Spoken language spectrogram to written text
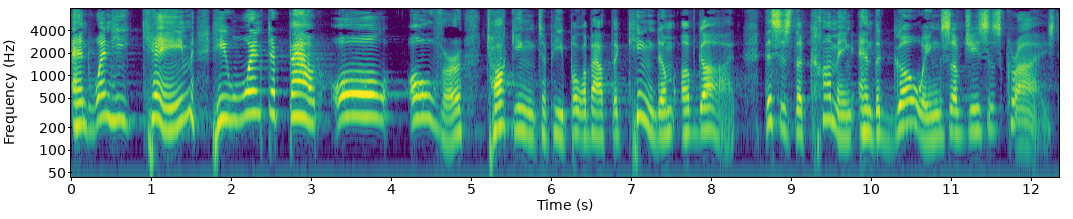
And when he came, he went about all over talking to people about the kingdom of God. This is the coming and the goings of Jesus Christ.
